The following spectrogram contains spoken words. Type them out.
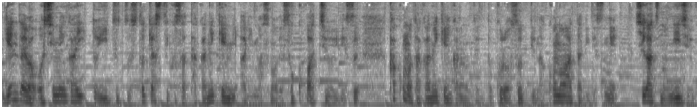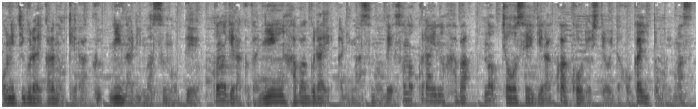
現在は押し目買いと言いつつ、ストキャスティクスは高値圏にありますので、そこは注意です。過去の高値圏からのデッドクロスっていうのはこのあたりですね。4月の25日ぐらいからの下落になりますので、この下落が2円幅ぐらいありますので、そのくらいの幅の調整下落は考慮しておいた方がいいと思います。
